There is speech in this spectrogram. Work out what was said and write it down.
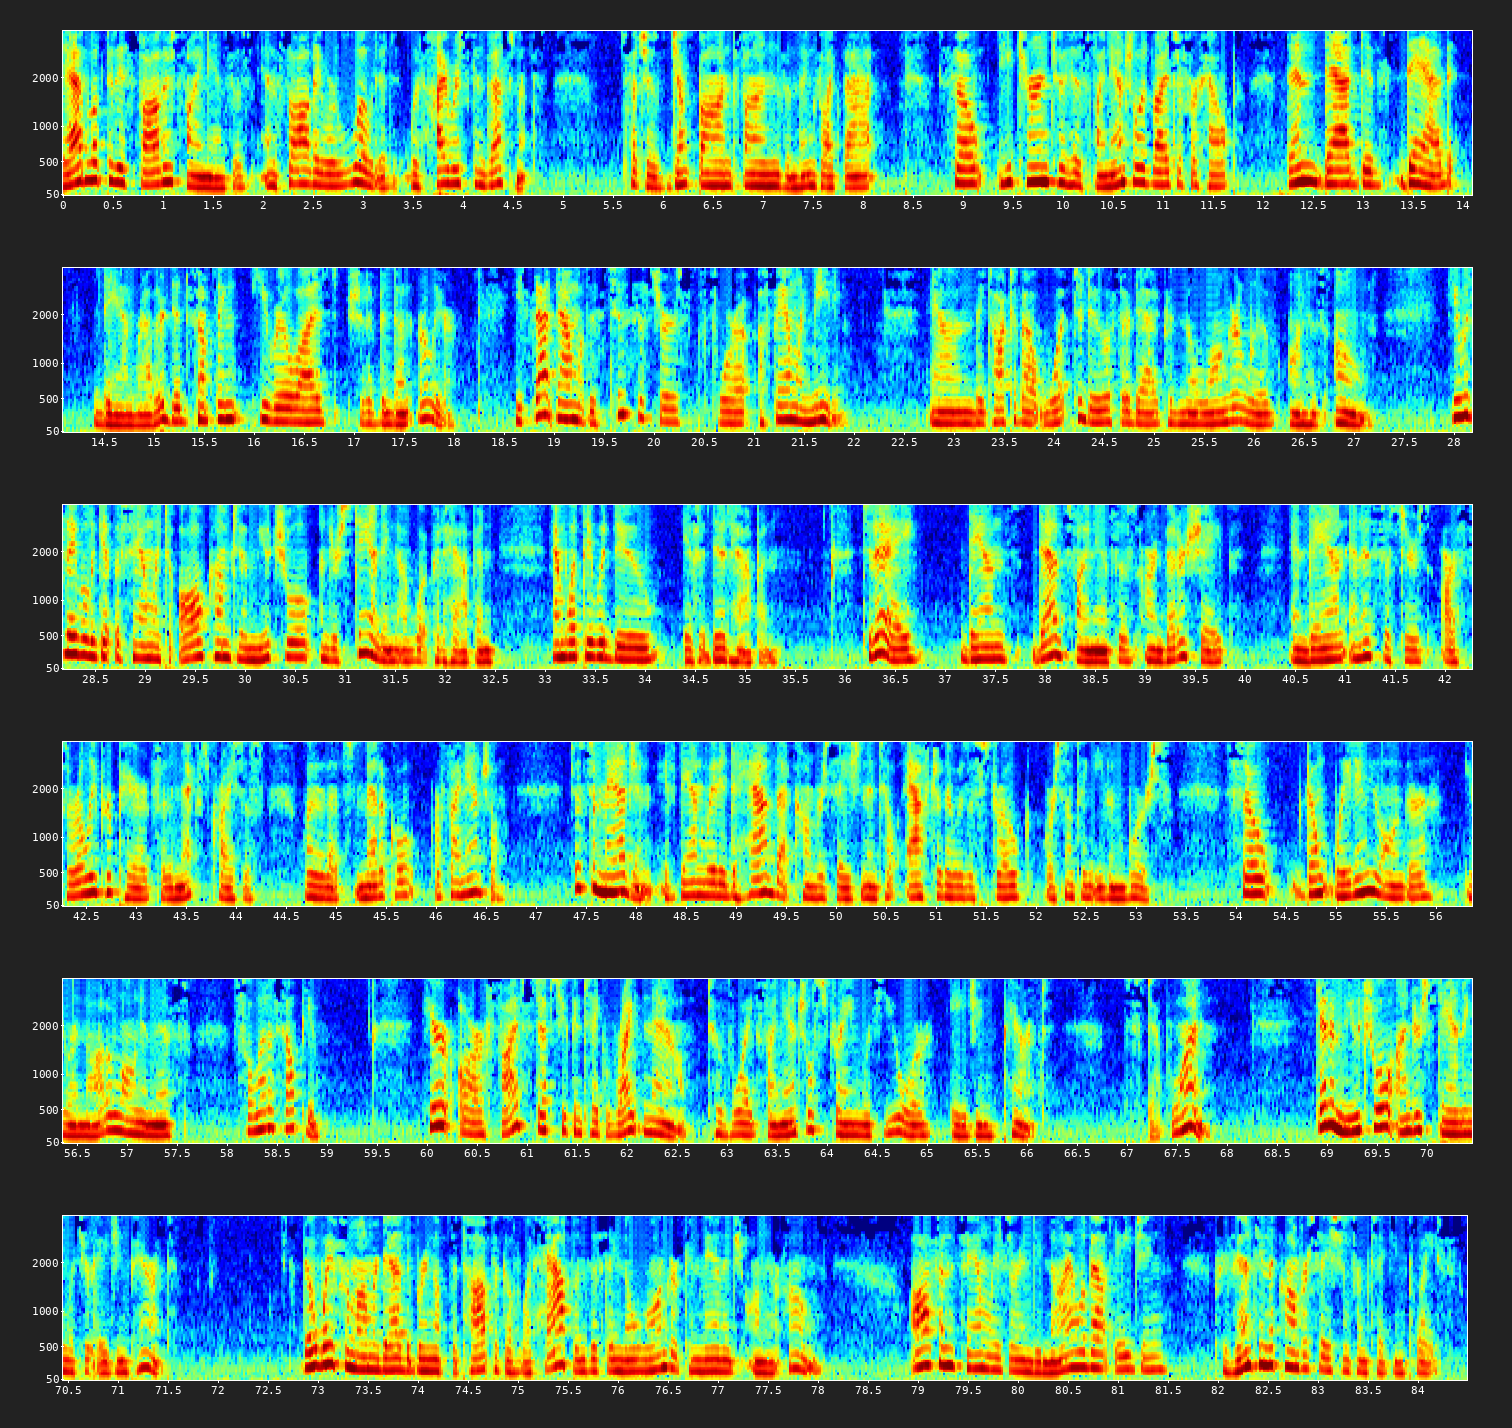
Dad looked at his father's finances and saw they were loaded with high risk investments, such as junk bond funds and things like that. So he turned to his financial advisor for help. Then Dad did Dad, Dan rather, did something he realized should have been done earlier. He sat down with his two sisters for a, a family meeting, and they talked about what to do if their dad could no longer live on his own. He was able to get the family to all come to a mutual understanding of what could happen and what they would do if it did happen. Today, Dan's dad's finances are in better shape, and Dan and his sisters are thoroughly prepared for the next crisis, whether that's medical or financial. Just imagine if Dan waited to have that conversation until after there was a stroke or something even worse. So don't wait any longer. You are not alone in this. So let us help you. Here are five steps you can take right now to avoid financial strain with your aging parent. Step one, get a mutual understanding with your aging parent. Don't wait for mom or dad to bring up the topic of what happens if they no longer can manage on their own. Often families are in denial about aging, preventing the conversation from taking place.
